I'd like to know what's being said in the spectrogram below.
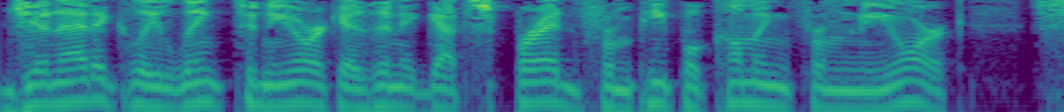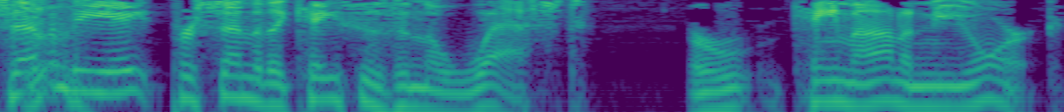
Genetically linked to New York, as in it got spread from people coming from New York. 78% of the cases in the West came out of New York.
